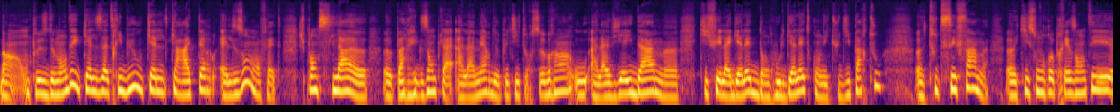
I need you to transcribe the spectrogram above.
ben, on peut se demander quels attributs ou quels caractères elles ont en fait. Je pense là euh, par exemple à, la mère de Petit Ours Brun ou à la vieille dame qui fait la galette dans Roule Galette qu'on étudie partout. toutes ces femmes qui sont représentées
